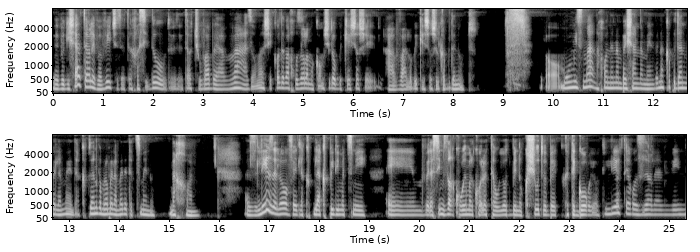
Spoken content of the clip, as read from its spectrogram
ובגישה יותר לבבית שזה יותר חסידות וזה יותר תשובה באהבה זה אומר שכל דבר חוזר למקום שלו בקשר של אהבה לא בקשר של קפדנות. לא אמרו מזמן נכון אין הביישן למד ואין הקפדן מלמד הקפדן גם לא מלמד את עצמנו. נכון. אז לי זה לא עובד להקפיד עם עצמי אה, ולשים זרקורים על כל הטעויות בנוקשות ובקטגוריות לי יותר עוזר להבין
